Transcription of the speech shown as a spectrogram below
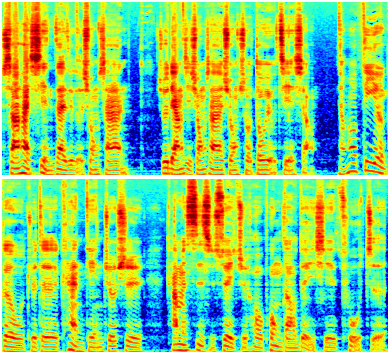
杀害现在这个凶杀案。就两起凶杀的凶手都有揭晓，然后第二个我觉得看点就是他们四十岁之后碰到的一些挫折，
